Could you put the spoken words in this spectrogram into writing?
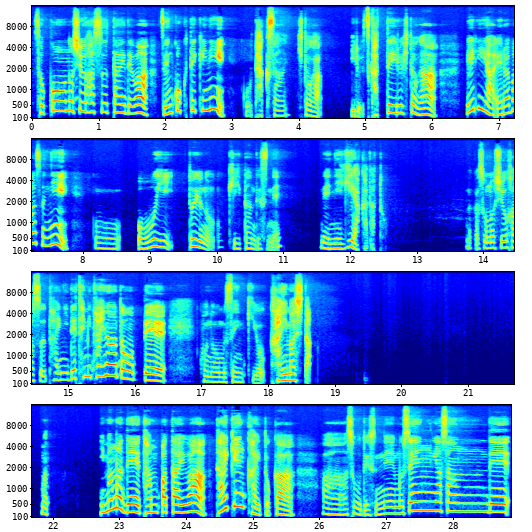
そこの周波数帯では全国的にこうたくさん人がいる、使っている人がエリア選ばずにこう多いというのを聞いたんですね。で、賑やかだと。なんかその周波数帯に出てみたいなと思って、この無線機を買いました。今まで短波帯は体験会とか、あそうですね、無線屋さんで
